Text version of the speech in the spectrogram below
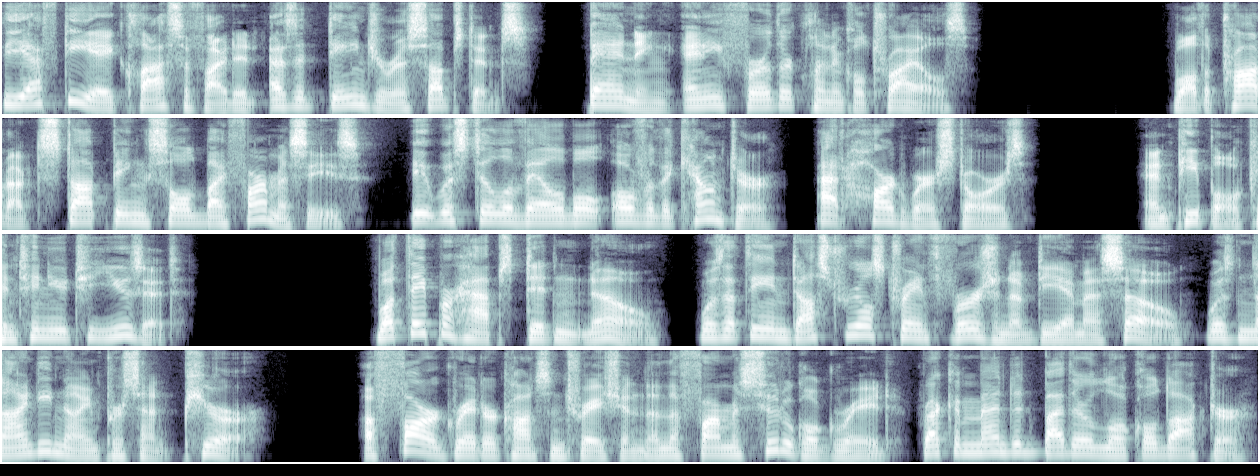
the FDA classified it as a dangerous substance, banning any further clinical trials. While the product stopped being sold by pharmacies, it was still available over the counter at hardware stores, and people continued to use it. What they perhaps didn't know was that the industrial strength version of DMSO was 99% pure, a far greater concentration than the pharmaceutical grade recommended by their local doctor.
